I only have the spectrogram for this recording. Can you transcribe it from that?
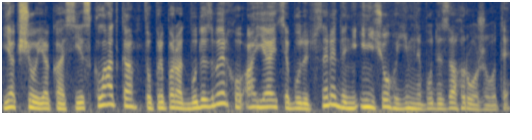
Якщо якась є складка, то препарат буде зверху, а яйця будуть всередині і нічого їм не буде загрожувати.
